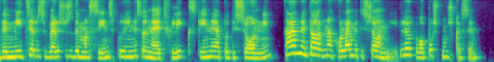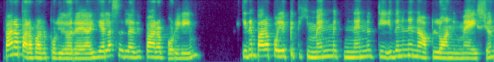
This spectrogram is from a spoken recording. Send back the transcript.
The Mitchells vs. The Machines, που είναι στο Netflix και είναι από τη Sony. Α, ναι, τώρα να κολλάει με τη Sony. Λέω εγώ πώς μου σκασε. Πάρα, πάρα, πάρα πολύ ωραία. Γέλασα δηλαδή πάρα πολύ και είναι πάρα πολύ επιτυχημένη με την έννοια ότι δεν είναι ένα απλό animation.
